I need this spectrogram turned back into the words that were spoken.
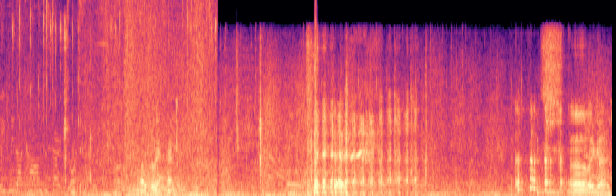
weebly.com to start your Okay. Oh, it's still there. Alright. oh my gosh.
